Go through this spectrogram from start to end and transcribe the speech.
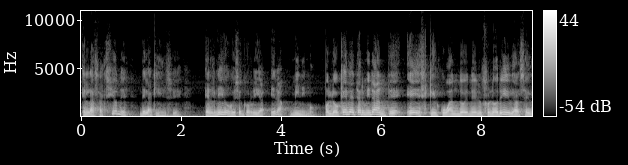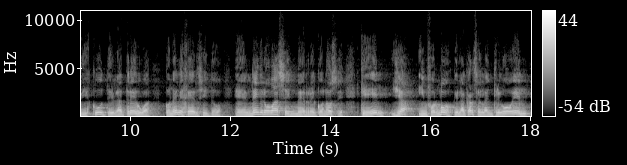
En las acciones de la 15, el riesgo que se corría era mínimo. Lo que es determinante es que cuando en el Florida se discute la tregua con el ejército, el negro Basen me reconoce que él ya informó que la cárcel la entregó él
